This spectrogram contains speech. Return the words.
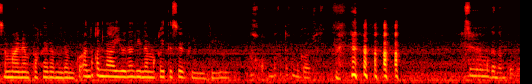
sama ng pakiramdam ko. Ano kan layo na, di na makita sa video. Bakit, bakit ako mag-adjust? Gusto mo na magandang tulo.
